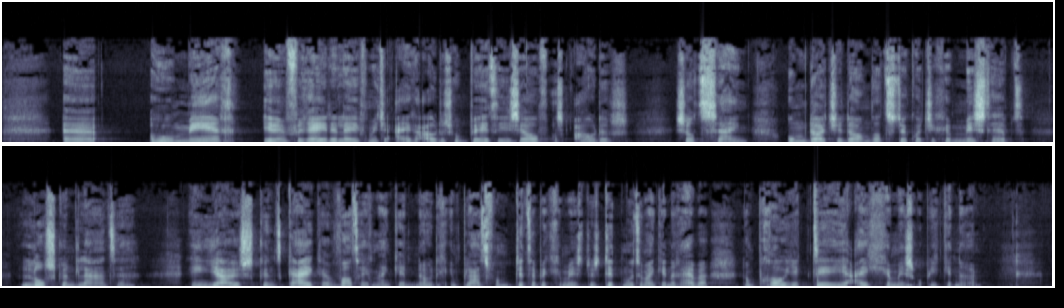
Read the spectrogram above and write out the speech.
hoe meer je in vrede leeft met je eigen ouders, hoe beter je zelf als ouders zult zijn. Omdat je dan dat stuk wat je gemist hebt los kunt laten. En juist kunt kijken wat heeft mijn kind nodig. In plaats van dit heb ik gemist, dus dit moeten mijn kinderen hebben. Dan projecteer je je eigen gemis op je kinderen.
